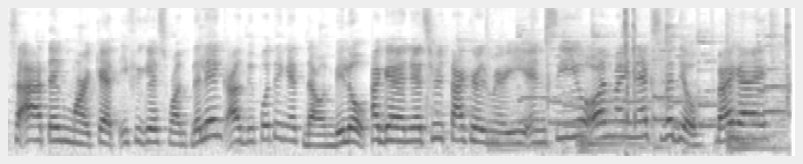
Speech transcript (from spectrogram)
sa ating market. If you guys want the link, I'll be putting it down below. Again, it's your Girl Mary and see you on my next video. Bye guys!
